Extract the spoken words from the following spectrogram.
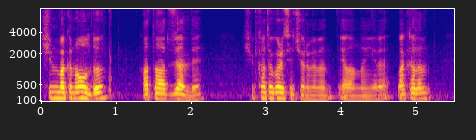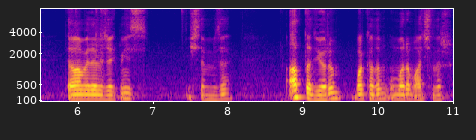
şimdi bakın oldu. Hata düzeldi. Şimdi kategori seçiyorum hemen yalandan yere. Bakalım devam edebilecek miyiz işlemimize? Atla diyorum. Bakalım umarım açılır.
